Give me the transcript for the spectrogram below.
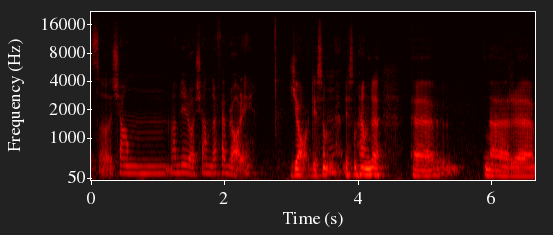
så 20, vad blir det då, 22 februari? Ja, det som, mm. det som hände eh, när eh,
